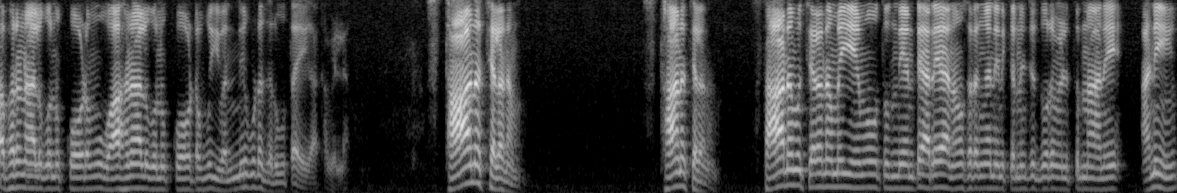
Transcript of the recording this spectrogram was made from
ఆభరణాలు కొనుక్కోవడము వాహనాలు కొనుక్కోవటము ఇవన్నీ కూడా జరుగుతాయి కాక వీళ్ళకు స్థాన చలనం. స్థాన చలనం. స్థానము చలనమై ఏమవుతుంది అంటే అరే అనవసరంగా నేను ఇక్కడి నుంచి దూరం వెళుతున్నానే అని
